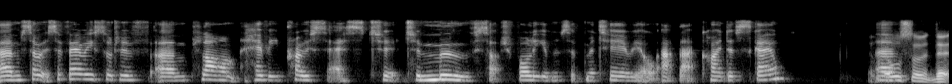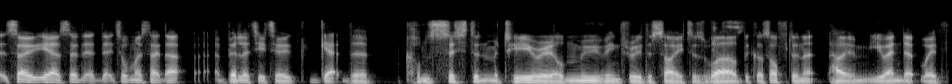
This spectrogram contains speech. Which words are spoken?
Um, so it's a very sort of um, plant heavy process to, to move such volumes of material at that kind of scale. Um, also, that, so yeah, so it's almost like that ability to get the consistent material moving through the site as well, yes. because often at home you end up with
